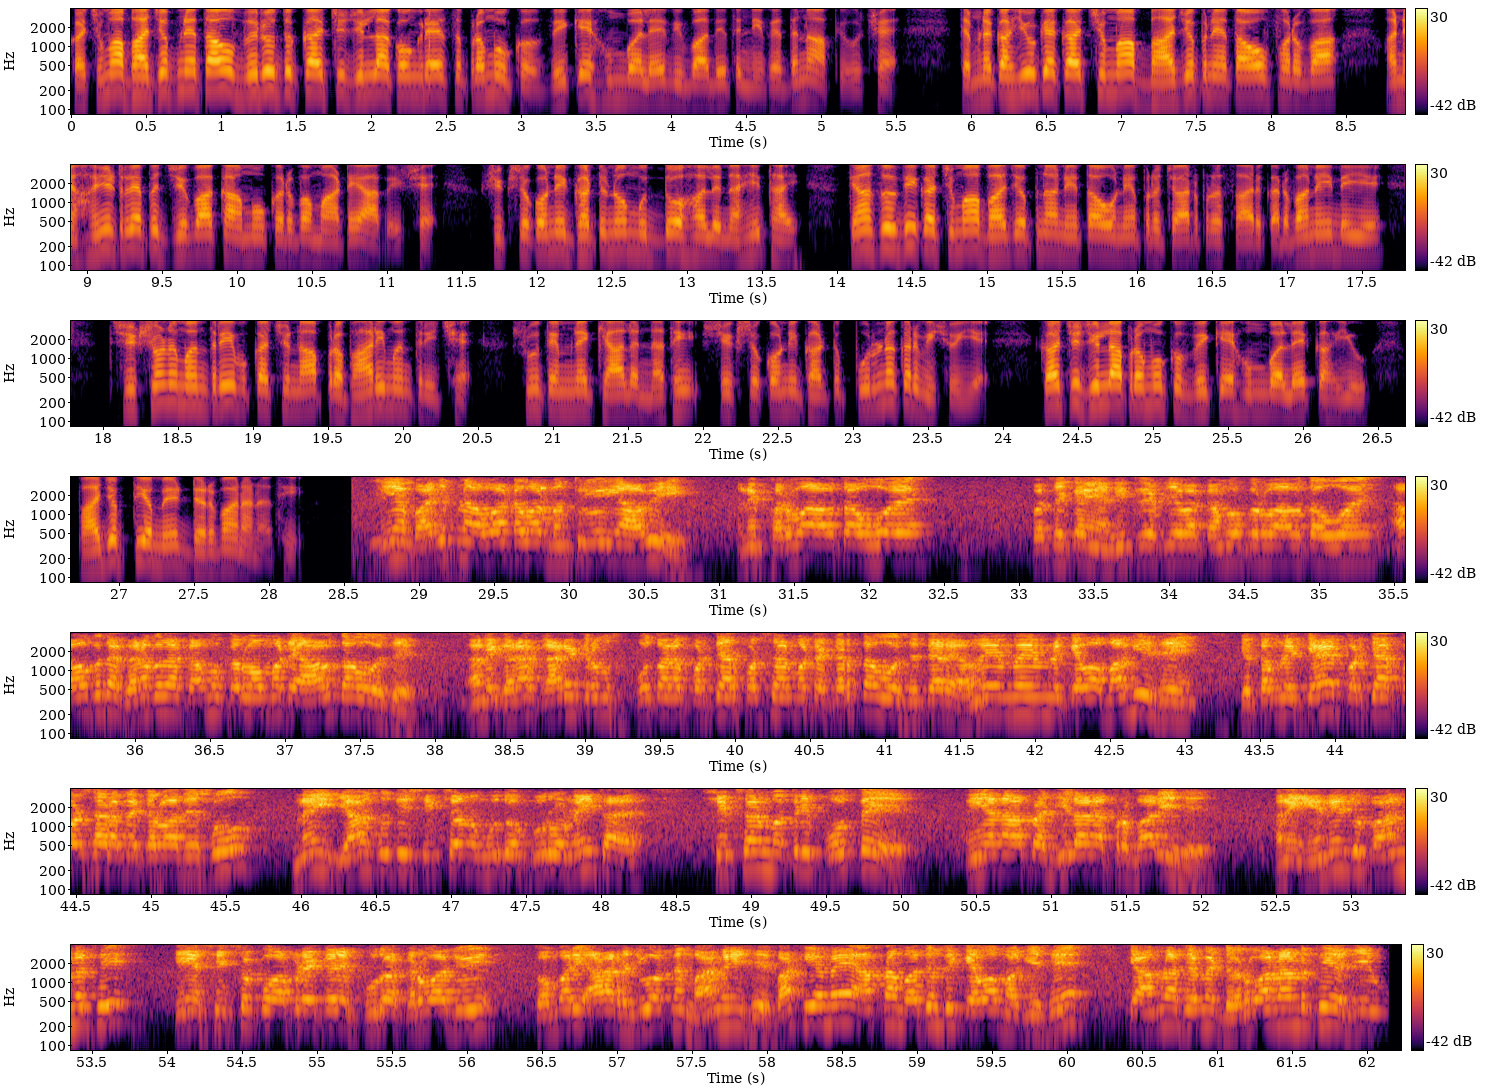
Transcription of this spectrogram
કચ્છમાં ભાજપ નેતાઓ વિરુદ્ધ કચ્છ જિલ્લા કોંગ્રેસ પ્રમુખ વીકે હુંબલે વિવાદિત નિવેદન આપ્યું છે. તેમણે કહ્યું કે કચ્છમાં ભાજપ નેતાઓ ફરવા અને હનીટ્રેપ જેવા કામો કરવા માટે આવે છે. શિક્ષકોની ઘટનો મુદ્દો હલ નહીં થાય, ત્યાં સુધી કચ્છમાં ભાજપના નેતાઓને પ્રચાર પ્રસાર કરવા નહીં દઈએ. શિક્ષણ મંત્રી કચ્છના પ્રભારી મંત્રી છે. શું તેમને ખ્યાલ નથી? શિક્ષકોની ઘટ પૂર્ણ કરવી જોઈએ. કચ્છ જિલ્લા પ્રમુખ વીકે હુંબલે કહ્યું, ભાજપથી અમે ડરવાના નથી. અહીંયા ભાજપના અવારનવાર મંત્રીઓ અહીંયા આવી અને ફરવા આવતા હોય, પછી કંઈ હની ટ્રેપ જેવા કામો કરવા આવતા હોય, આવા બધા ઘણા બધા કામો કરવા માટે આવતા હોય છે અને ઘણા કાર્યક્રમ પોતાના પ્રચાર પ્રસાર માટે કરતા હોય છે. ત્યારે હવે અમે એમને કહેવા માગીએ છીએ કે તમને ક્યાંય પ્રચાર પ્રસાર અમે કરવા દેશું નહીં. જ્યાં સુધી શિક્ષણનો મુદ્દો પૂરો નહીં થાય, શિક્ષણ મંત્રી પોતે અહીંયાના આપણા જિલ્લાના પ્રભારી છે અને એને જો ભાન નથી કે શિક્ષકો આપણે કરે પૂરા કરવા જોઈએ, તો અમારી આ રજૂઆતને માંગણી છે. બાકી અમે આપણા માધ્યમથી કહેવા માગીએ છીએ કે આમનાથી અમે ડરવાના નથી, હજી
